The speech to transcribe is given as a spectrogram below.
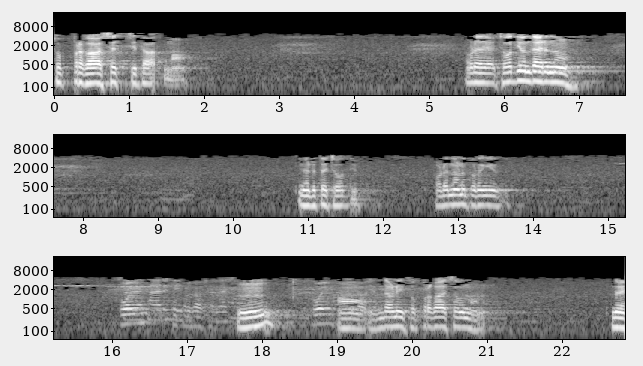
സ്വപ്രകാശ സ്വപ്രകാശിതാത്മാ അവിടെ ചോദ്യം എന്തായിരുന്നു? നേരത്തെ ചോദ്യം. അവിടെ നിന്നാണ് തുടങ്ങിയത്. ആ എന്താണ് ഈ സുപ്രകാശം എന്നാണ്. അല്ലേ?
